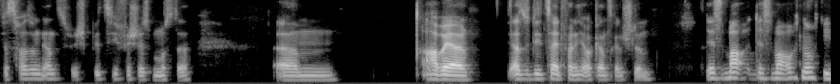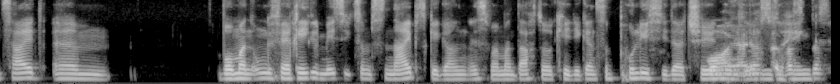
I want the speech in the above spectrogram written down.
das war so ein ganz spezifisches Muster. Ähm, aber ja, also die Zeit fand ich auch ganz, ganz schlimm. Das war, das war auch noch die Zeit, ähm, wo man ungefähr regelmäßig zum Snipes gegangen ist, weil man dachte, okay, die ganzen Pullis, die da chillen Boah, und ja, so, das, so hängen. das,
